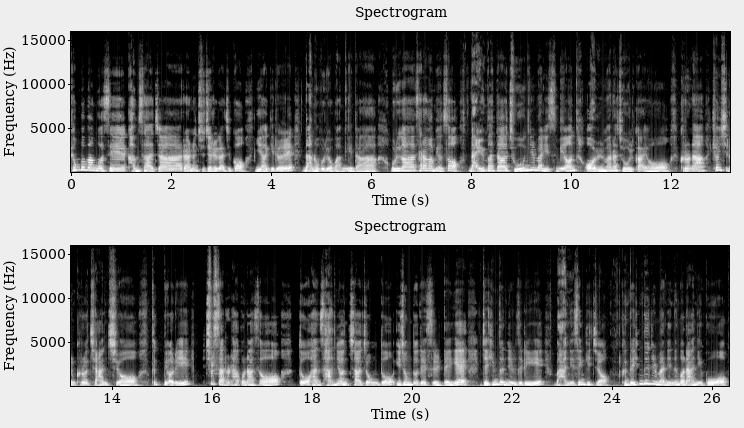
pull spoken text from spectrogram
평범한 것에 감사하자라는 주제를 가지고 이야기를 나눠보려고 합니다. 우리가 살아가면서 날마다 좋은 일만 있으면 얼마나 좋을까요? 그러나 현실은 그렇지 않지요. 특별히 출산을 하고 나서 또 한 4년 차 정도, 이 정도 됐을 때에 이제 힘든 일들이 많이 생기죠. 근데 힘든 일만 있는 건 아니고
